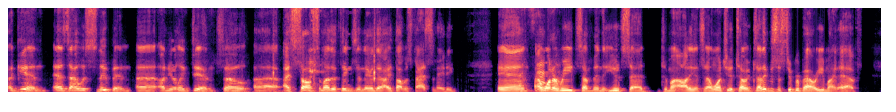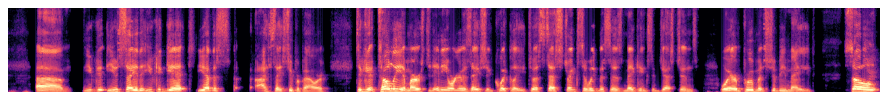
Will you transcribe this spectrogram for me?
again as I was snooping uh, on your LinkedIn, so uh, I saw some other things in there that I thought was fascinating, and I want to read something that you'd said to my audience, and I want you to tell me because I think this is a superpower you might have. Um, you could you say that you could get you have this I say superpower to get totally immersed in any organization quickly to assess strengths and weaknesses, making suggestions where improvements should be made. So,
